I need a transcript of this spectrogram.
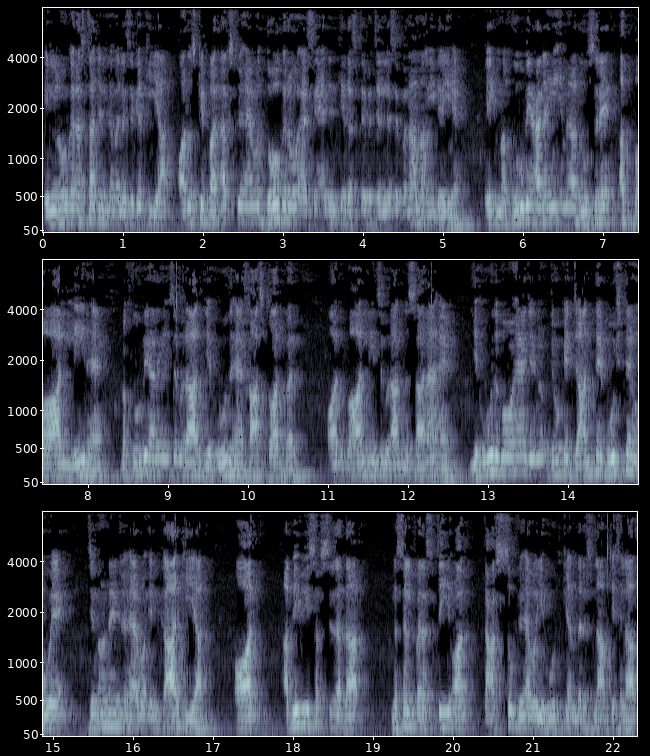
ان لوگوں کا راستہ جن کا میں نے ذکر کیا، اور اس کے برعکس جو ہے وہ دو گروہ ایسے ہیں جن کے رستے پہ چلنے سے پناہ مانگی گئی ہے۔ ایک مقبوب علیہ میں اور دوسرے اقبالین ہے۔ مقبوب علیہ سے مراد یہود ہیں خاص طور پر، اور اقبالین سے مراد نصارہ ہیں۔ یہود وہ ہیں جن جو کہ جانتے بوجھتے ہوئے جنہوں نے جو ہے وہ انکار کیا، اور ابھی بھی سب سے زیادہ نسل پرستی اور تعصب جو ہے وہ یہود کے اندر اسلام کے خلاف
